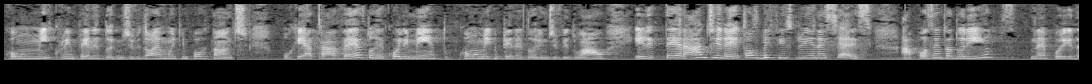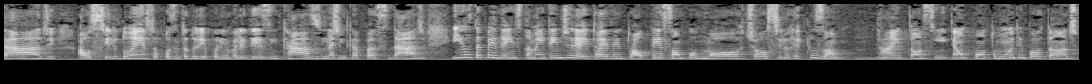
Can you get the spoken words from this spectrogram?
como um microempreendedor individual é muito importante, porque através do recolhimento, como microempreendedor individual, ele terá direito aos benefícios do INSS. Aposentadoria, né, por idade, auxílio doença, aposentadoria por invalidez em caso né, de incapacidade, e os dependentes também têm direito à eventual pensão por morte ou auxílio reclusão. Tá? Então, assim, é um ponto muito importante.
